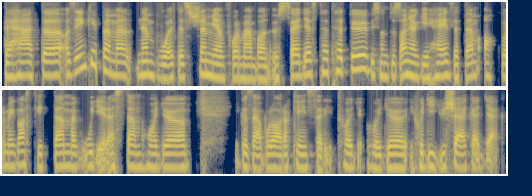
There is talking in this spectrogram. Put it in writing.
Tehát az én képemmel nem volt ez semmilyen formában összeegyeztethető, viszont az anyagi helyzetem akkor még azt hittem, meg úgy éreztem, hogy igazából arra kényszerít, hogy, hogy, hogy így viselkedjek.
